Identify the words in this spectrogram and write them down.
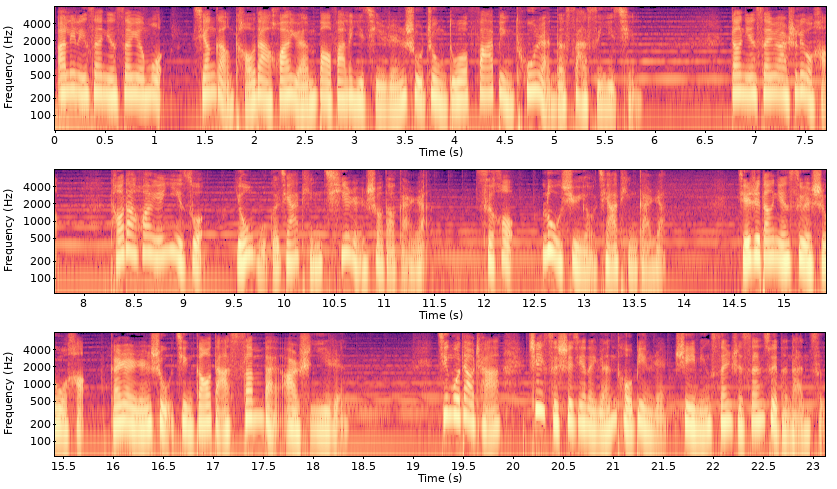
二零零三年三月末，香港淘大花园爆发了一起人数众多、发病突然的 SARS 疫情。当年三月二十六号，淘大花园一座有五个家庭七人受到感染，此后陆续有家庭感染。截至当年四月十五号，感染人数竟高达三百二十一人。经过调查，这次事件的源头病人是一名三十三岁的男子。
